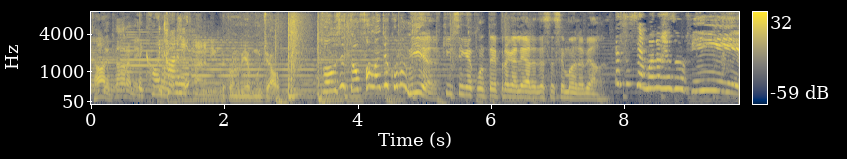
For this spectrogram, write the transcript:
Economy. Economy. Economia mundial. Vamos então falar de economia. O que que você quer contar aí pra galera dessa semana, Bela? Essa semana eu resolvi.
